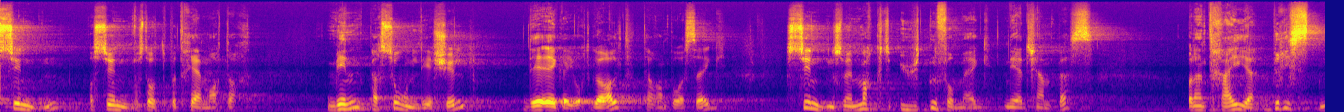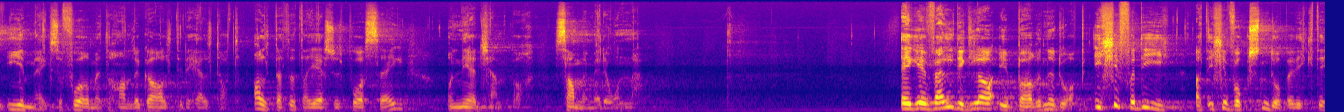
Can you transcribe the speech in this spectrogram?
synden, og synden forstått på tre måter. Min personlige skyld, det jeg har gjort galt, tar han på seg. Synden som er makt utenfor meg, nedkjempes. Og den tredje, bristen i meg som får meg til å handle galt i det hele tatt. Alt dette tar Jesus på seg og nedkjemper sammen med det onde. Jeg er veldig glad i barnedåp. Ikke fordi at ikke voksendåp er viktig,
